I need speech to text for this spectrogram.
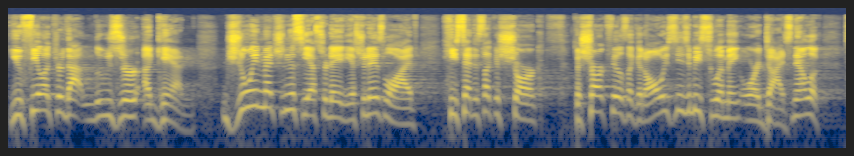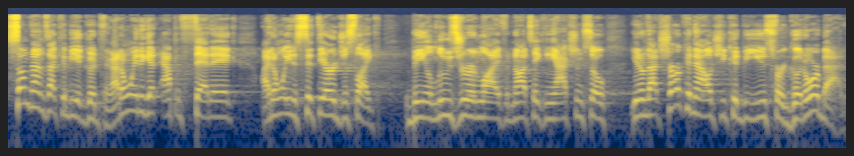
you feel like you're that loser again. Julien mentioned this yesterday in yesterday's live. He said it's like a shark. The shark feels like it always needs to be swimming or it dies. Now, look, sometimes that can be a good thing. I don't want you to get apathetic. I don't want you to sit there just like being a loser in life and not taking action. So, you know, that shark analogy could be used for good or bad.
